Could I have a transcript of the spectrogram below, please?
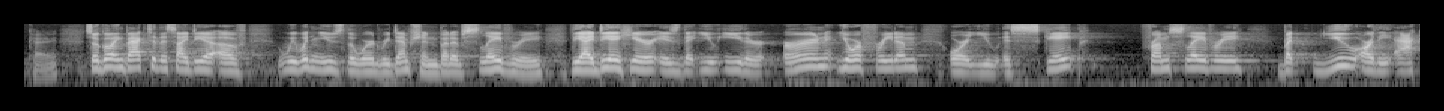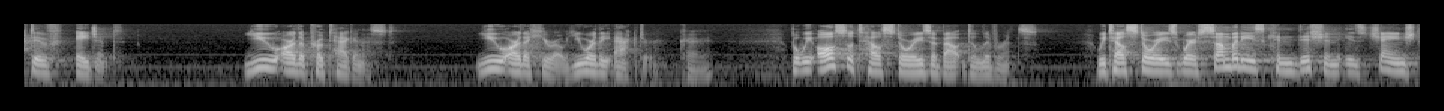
Okay? So, going back to this idea of, we wouldn't use the word redemption, but of slavery, the idea here is that you either earn your freedom or you escape from slavery, but you are the active agent. You are the protagonist. You are the hero. You are the actor but we also tell stories about deliverance. We tell stories where somebody's condition is changed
